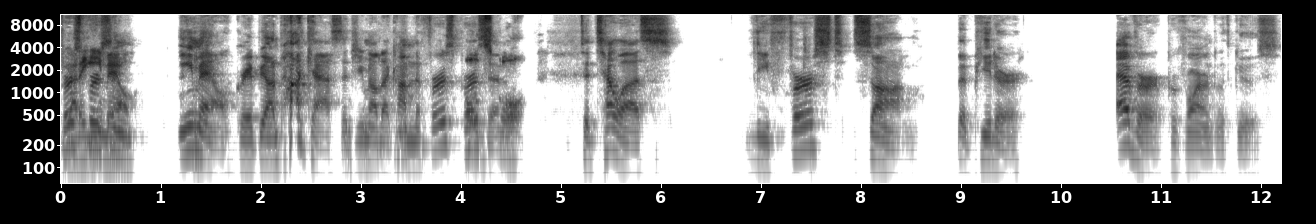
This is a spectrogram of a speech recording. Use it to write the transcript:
Gotta person, email. email Great Beyond Podcast at gmail.com. The first person. To tell us the first song that Peter ever performed with Goose,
